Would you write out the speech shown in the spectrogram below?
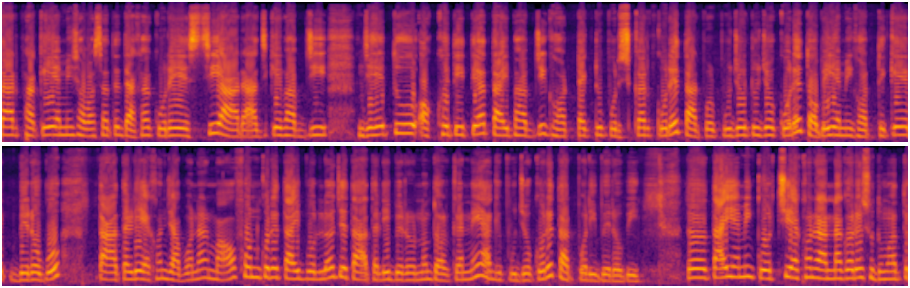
তার ফাঁকেই আমি সবার সাথে দেখা করে এসেছি। আর আজকে ভাবছি, যেহেতু অক্ষয় তৃতীয়া তাই ভাবছি ঘরটা একটু পরিষ্কার করে, তারপর পুজো টুজো করে তবেই আমি ঘর থেকে বেরোবো। তাড়াতাড়ি এখন যাব না, আর মাও ফোন করে তাই বলল যে তাড়াতাড়ি বেরোনোর দরকার নেই, আগে পুজো করে তারপরই বেরোবি। তো তাই আমি করছি, এখন রান্নাঘরে শুধুমাত্র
